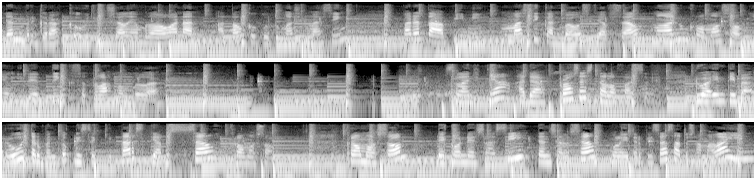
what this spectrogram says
dan bergerak ke ujung sel yang berlawanan atau ke kutu masing-masing. Pada tahap ini, memastikan bahwa setiap sel mengandung kromosom yang identik setelah membelah. Selanjutnya ada proses telofase. Dua inti baru terbentuk di sekitar setiap sel kromosom. Kromosom, dekondensasi, dan sel-sel mulai terpisah satu sama lain.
